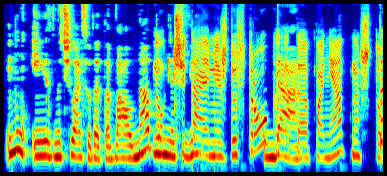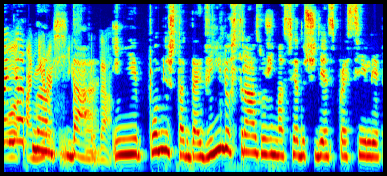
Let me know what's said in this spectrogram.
ну, и началась вот эта волна. Ну, помнишь, читая Ви... между строк, да. это понятно, что понятно, они расисты. Да. да. И помнишь, тогда Вилю сразу же на следующий день спросили,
